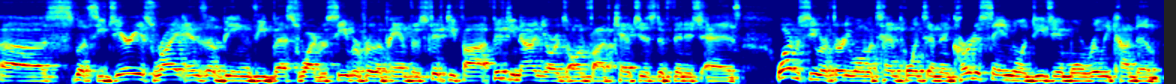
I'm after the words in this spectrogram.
Uh, let's see, Jarius Wright ends up being the best wide receiver for the Panthers, 55, 59 yards on five catches to finish as wide receiver 31 with 10 points. And then Curtis Samuel and DJ Moore really kind of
